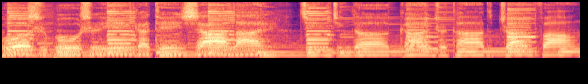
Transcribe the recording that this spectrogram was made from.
我是不是应该停下来，静静地看着它的绽放？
